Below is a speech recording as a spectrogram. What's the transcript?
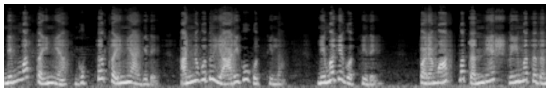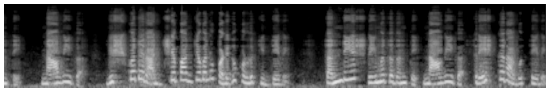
ನಿಮ್ಮ ಸೈನ್ಯ ಗುಪ್ತ ಸೈನ್ಯ ಆಗಿದೆ ಅನ್ನುವುದು ಯಾರಿಗೂ ಗೊತ್ತಿಲ್ಲ. ನಿಮಗೆ ಗೊತ್ತಿದೆ, ಪರಮಾತ್ಮ ತಂದೆಯ ಶ್ರೀಮತದಂತೆ ನಾವೀಗ ವಿಶ್ವದ ರಾಜ್ಯಭಾಗ್ಯವನ್ನು ಪಡೆದುಕೊಳ್ಳುತ್ತಿದ್ದೇವೆ. ತಂದೆಯ ಶ್ರೀಮತದಂತೆ ನಾವೀಗ ಶ್ರೇಷ್ಠರಾಗುತ್ತೇವೆ.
